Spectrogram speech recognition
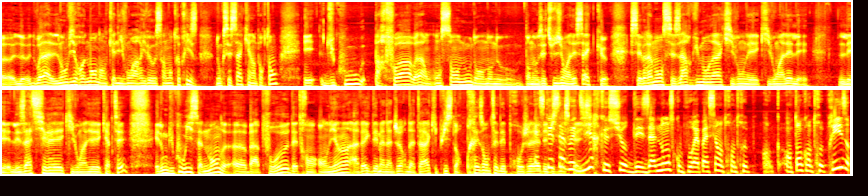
euh, le, voilà l'environnement dans lequel ils vont arriver au sein de l'entreprise. Donc c'est ça qui est important. Et du coup, parfois, voilà, on, sent nous dans, dans nos dans nos étudiants à l'ESSEC que c'est vraiment ces arguments-là qui vont les qui vont aller les les, les attirer, qui vont aller les capter. Et donc du coup, oui, ça demande euh, bah, pour eux d'être en, en lien avec des managers data qui puissent leur présenter des projets, Est-ce que ça veut dire que sur des annonces qu'on pourrait passer entre entre- en, en tant qu'entreprise,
